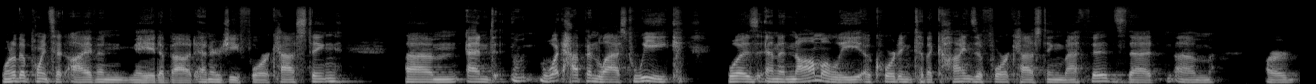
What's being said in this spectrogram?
one of the points that Ivan made about energy forecasting. Um, and what happened last week was an anomaly according to the kinds of forecasting methods that um, are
